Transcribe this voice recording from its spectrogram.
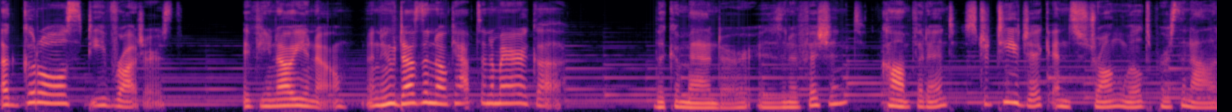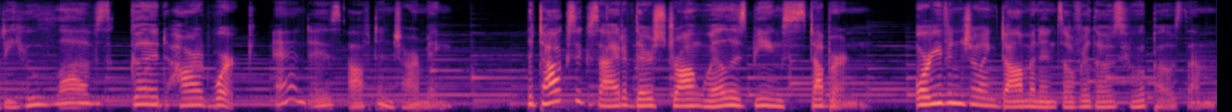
a good old Steve Rogers, if you know, you know. And who doesn't know Captain America? The commander is an efficient, confident, strategic, and strong-willed personality who loves good, hard work and is often charming. The toxic side of their strong will is being stubborn or even showing dominance over those who oppose them.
